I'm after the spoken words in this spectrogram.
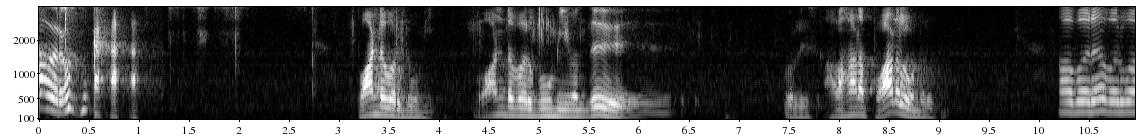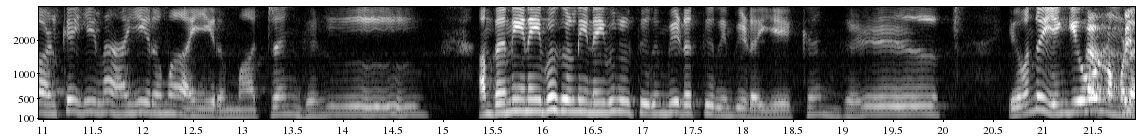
தான் வரும். பாண்டவர் பூமி. பாண்டவர் பூமி வந்து ஒரு அழகான பாடல் ஒன்று இருக்கும். அவரவர் வாழ்க்கையில் ஆயிரம் ஆயிரம் மாற்றங்கள். அந்த நினைவுகள் நினைவுகள் திரும்பிட திரும்பிட ஏக்கங்கள். இது வந்து எங்கேயோ நம்மளை.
